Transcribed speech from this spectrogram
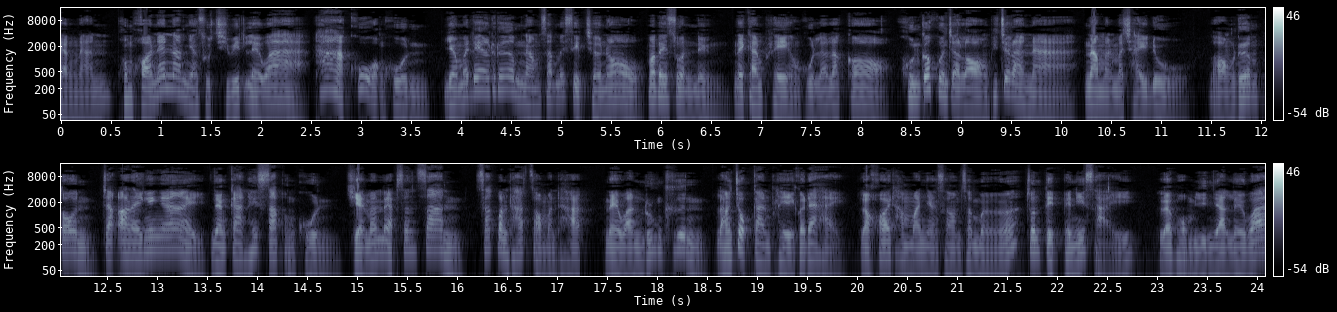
ดังนั้นผมขอแนะนำอย่างสุดชีวิตเลยว่า ถ้าหากคู่ของคุณยังไม่ได้เริ่มนำ Submissive Journal มาเป็นส่วนหนึ่งในการเพลงของคุณแล้วล่ะก็ คุณก็ควรจะลองพิจารณานำมันมาใช้ดู ลองเริ่มต้นจากอะไรง่ายๆ อย่างการให้ซับของคุณ เขียนมันแบบสั้นๆ สักบรรทัดสองบรรทัด ในวันรุ่งขึ้น หลังจบการเพลงก็ได้ แล้วค่อยทำมันอย่างสม่ำเสมอ จนติดเป็นนิสัย แล้วผมยืนยันเลยว่า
